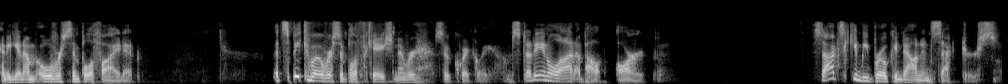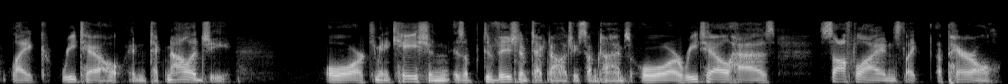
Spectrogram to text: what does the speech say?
And again, I'm oversimplifying it. Let's speak of oversimplification ever so quickly. I'm studying a lot about art. Stocks can be broken down in sectors like retail and technology, or communication is a division of technology sometimes, or retail has soft lines like apparel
